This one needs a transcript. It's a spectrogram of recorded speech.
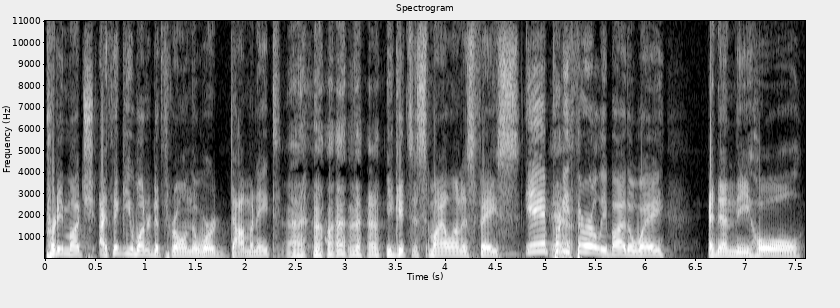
Pretty much, I think he wanted to throw in the word dominate. he gets a smile on his face. Yeah, pretty Yeah. thoroughly, by the way. And then the whole.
